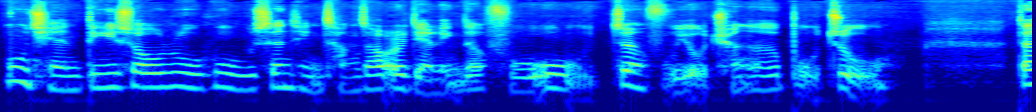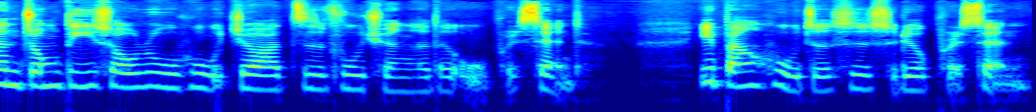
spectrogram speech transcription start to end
目前低收入户申请长照二点零的服务，政府有全额补助，但中低收入户就要自付全额的五 percent，一般户则是十六 percent。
